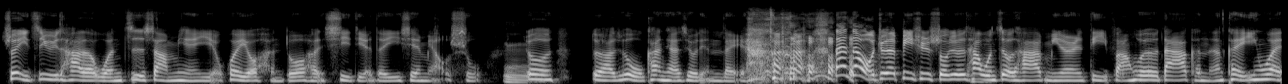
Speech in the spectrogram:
所以以至于他的文字上面也会有很多很细节的一些描述。嗯，就。对啊，就是我看起来是有点累啊，但但我觉得必须说，就是他文字有他迷人的地方，或者大家可能可以因为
